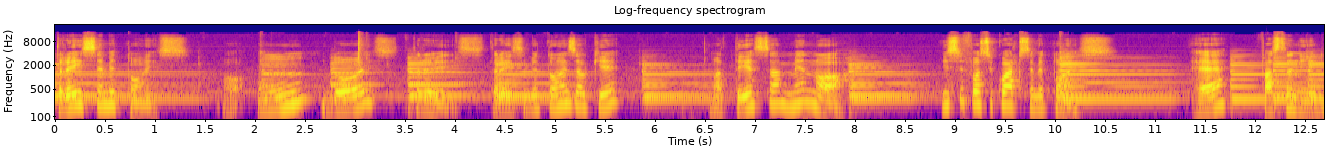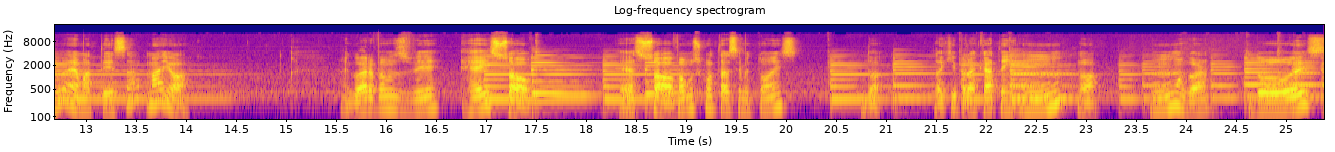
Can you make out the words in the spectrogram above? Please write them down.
Três semitons. Ó, um, dois, três. Três semitons é o que? Uma terça menor. E se fosse quatro semitons? Ré, Fá sustenido é uma terça maior. Agora vamos ver Ré e Sol. Ré, Sol. Vamos contar semitons. Daqui para cá tem um, ó. Um agora. Dois,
